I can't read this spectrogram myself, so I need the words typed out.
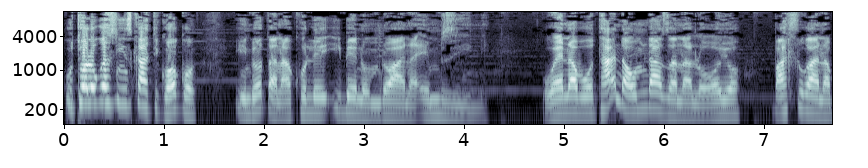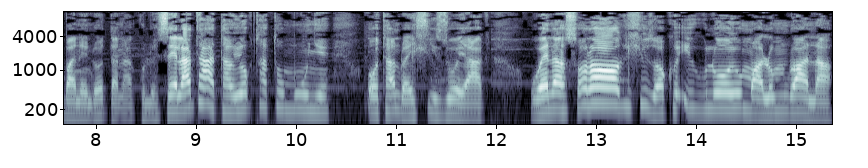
Uthole kwesinye isikhathi gogo indodana yakho le ibe nomntwana emzini. Wena bothanda umntazana loyo bahlukana banendodana yakho le. Selathatha uyokuthatha omunye othandwa ihliziyo yakhe. Wena soloko ihliziyo yakho ikuloyo umali umntwana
